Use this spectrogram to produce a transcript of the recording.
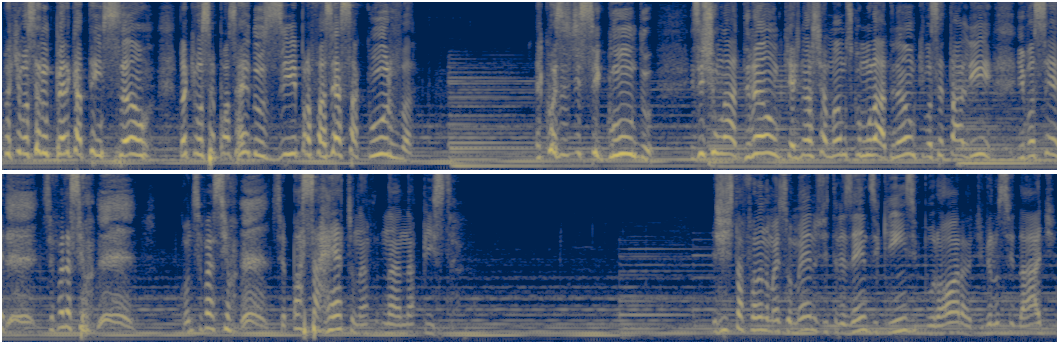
Para que você não perca atenção, para que você possa reduzir para fazer essa curva é coisas de segundo. Existe um ladrão que nós chamamos como ladrão, que você está ali e você, você faz assim, ó. quando você faz assim, ó, você passa reto na, na, na pista. A gente está falando mais ou menos de 315 por hora de velocidade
